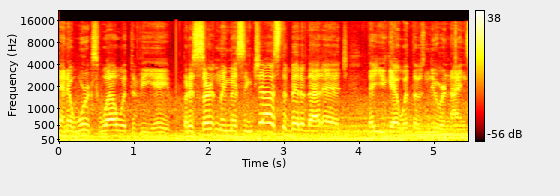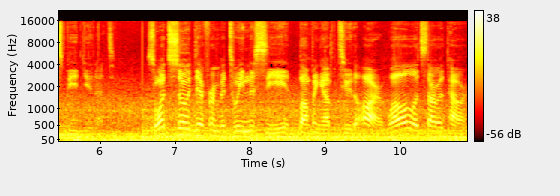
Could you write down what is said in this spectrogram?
and it works well with the V8, but it's certainly missing just a bit of that edge that you get with those newer nine speed units. So what's so different between the C bumping up to the R? Well, let's start with power.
